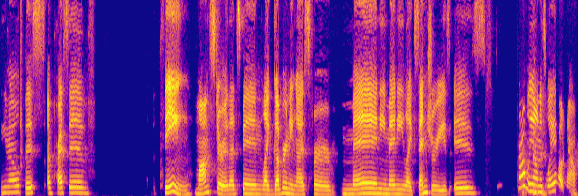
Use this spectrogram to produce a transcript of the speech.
you know, this oppressive thing, monster that's been like governing us for many, many like centuries is probably on its way out now.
